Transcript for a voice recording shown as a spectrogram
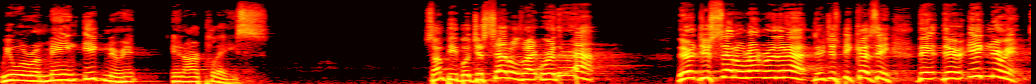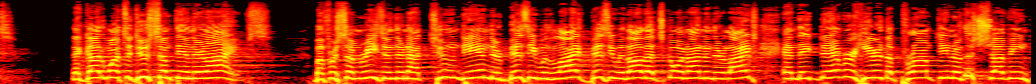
We will remain ignorant in our place. Some people just settle right where they're at. They're just settled right where they're at. They're just because they, they, they're ignorant that God wants to do something in their lives. But for some reason, they're not tuned in. They're busy with life, busy with all that's going on in their lives, and they never hear the prompting or the shoving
